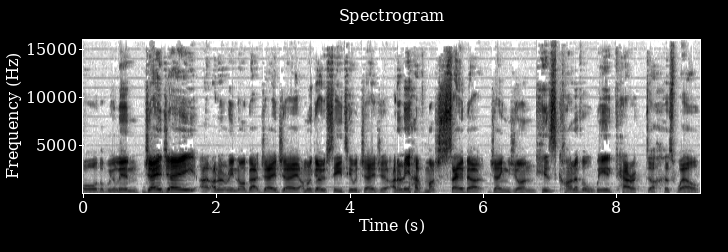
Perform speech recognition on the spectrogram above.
for the Wu Lin. JJ, I, I, don't really know about JJ. I'm gonna go C tier with JJ. I don't really have much to say about Jiang Jun. He's kind of a weird character as well.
